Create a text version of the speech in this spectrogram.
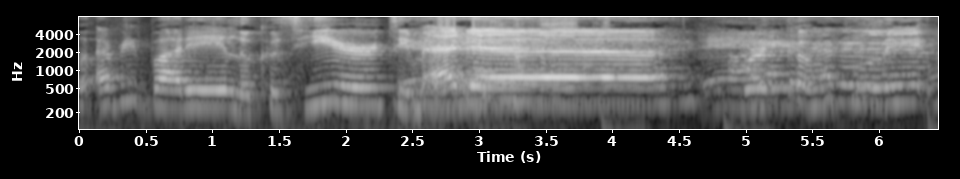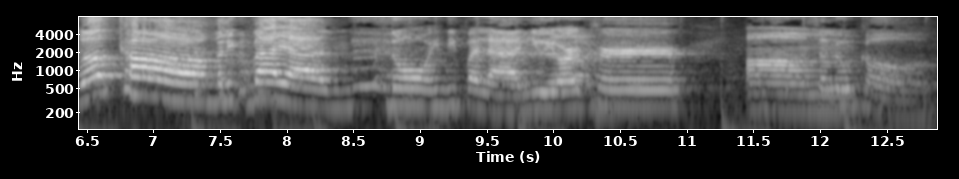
Everybody, look who's here, Team Edit! We're complete. Welcome! Balikbayan! No, hindi pala. New Yorker. Um, Sa local.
